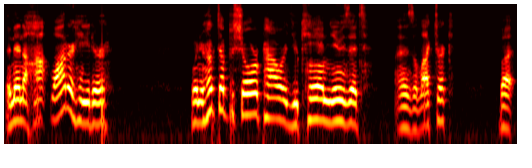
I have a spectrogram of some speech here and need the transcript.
And then the hot water heater, when you're hooked up to shore power, you can use it as electric, but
